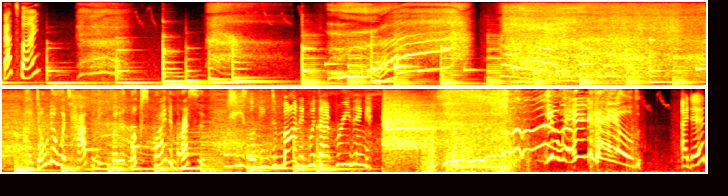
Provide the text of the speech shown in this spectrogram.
That's fine. What's happening, but it looks quite impressive. She's looking demonic with that breathing. You inhaled! I did?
